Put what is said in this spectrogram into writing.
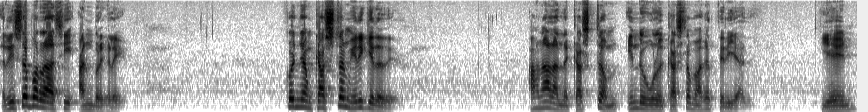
ரிஷபராசி அன்பர்களே கொஞ்சம் கஷ்டம் இருக்கிறது. ஆனால் அந்த கஷ்டம் இன்று உங்களுக்கு கஷ்டமாக தெரியாது. ஏன்?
